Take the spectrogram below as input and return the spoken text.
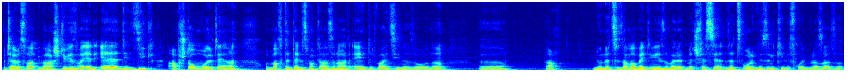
Und Tyrus war überrascht gewesen, weil er, er den Sieg abstauben wollte, ja. Und machte Dennis McLaren so eine Art, ey, das war jetzt hier so, ne, äh, ja, nur eine Zusammenarbeit gewesen, weil das Match festgesetzt wurde, wir sind keine Freunde oder so. Also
